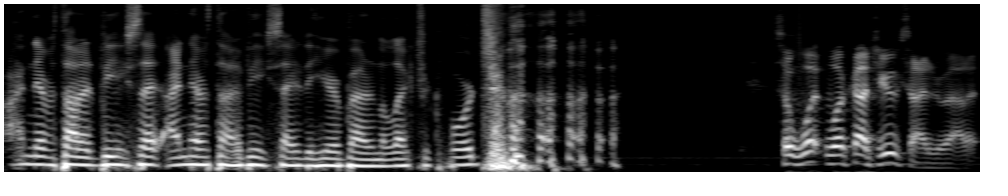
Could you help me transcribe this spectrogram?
I never thought I'd be excited. I never thought I'd be excited to hear about an electric Ford truck. So what what got you excited about it?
